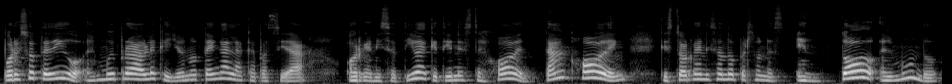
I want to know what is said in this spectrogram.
Por eso te digo, es muy probable que yo no tenga la capacidad organizativa que tiene este joven, tan joven que está organizando personas en todo el mundo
